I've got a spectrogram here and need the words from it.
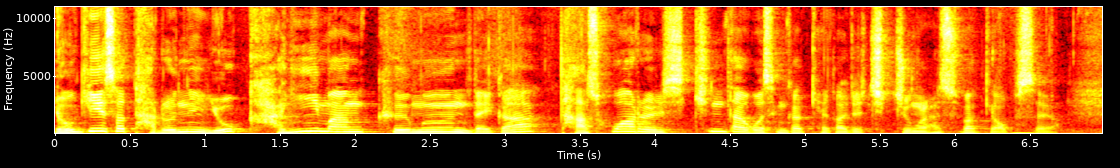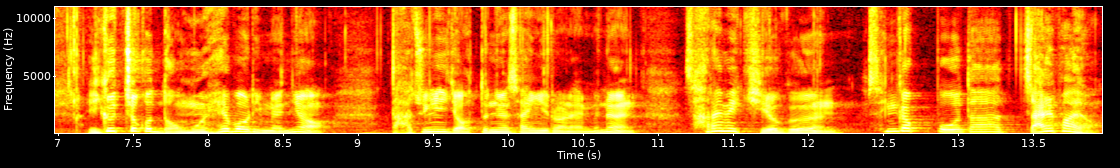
여기에서 다루는 요 강의만큼은 내가 다 소화를 시킨다고 생각해 가지고 집중을 할 수밖에 없어요. 이것저것 너무 해버리면요. 나중에 이제 어떤 현상이 일어나면은 사람의 기억은 생각보다 짧아요.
